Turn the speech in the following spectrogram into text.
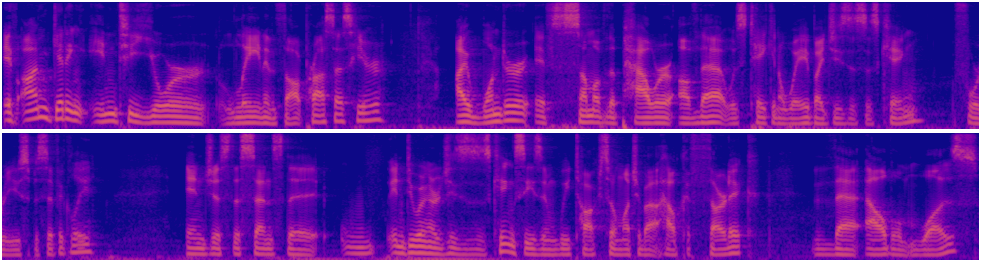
if I'm getting into your lane and thought process here, I wonder if some of the power of that was taken away by Jesus is King for you specifically. In just the sense that in doing our Jesus is King season, we talked so much about how cathartic that album was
